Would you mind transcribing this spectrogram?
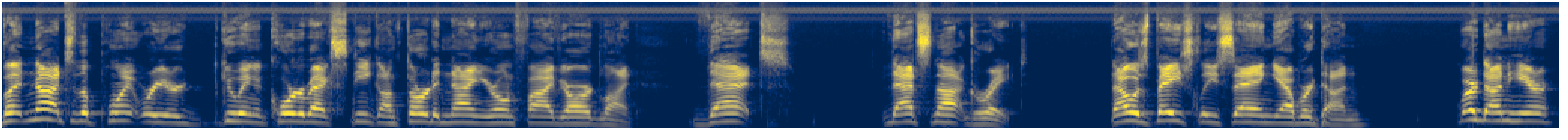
but not to the point where you're doing a quarterback sneak on third and nine, your own five yard line. That, that's not great. That was basically saying, yeah, we're done. We're done here.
